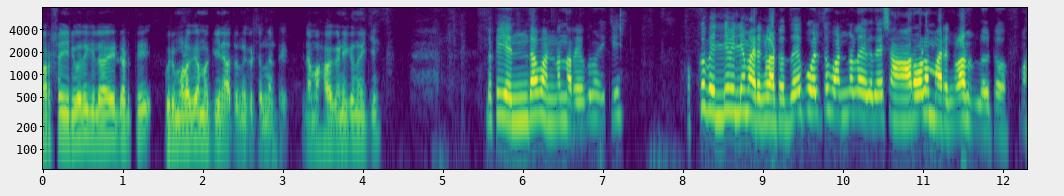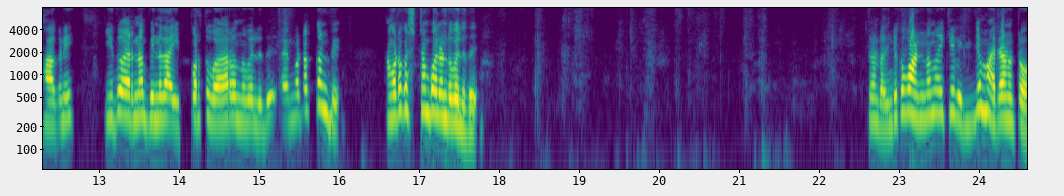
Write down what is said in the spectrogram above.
വർഷം ഇരുപത് കിലോയുടെ അടുത്ത് കുരുമുളക് നമുക്ക് ഇതിനകത്ത് നിന്ന് കിട്ടുന്നുണ്ട്. പിന്നെ മഹാഗണിക്ക് നോക്കി ഇതൊക്കെ എന്താ വണ്ണം എന്നറിയൊക്കെ നോക്കി ഒക്കെ വലിയ വലിയ മരങ്ങളാട്ടോ. അതേപോലത്തെ വണ്ണുള്ള ഏകദേശം ആറോളം മരങ്ങളാണ് ഉള്ളത് കേട്ടോ മഹാഗണി ഇത് വരണം പിന്നെ ഇപ്പുറത്ത് വേറെ ഒന്ന് വലുത്. അങ്ങോട്ടൊക്കെ ഉണ്ട്. അങ്ങോട്ടൊക്കെ ഇഷ്ടം പോലെ ഉണ്ട് വലുത്. ഇതുണ്ടോ? ഇതിന്റെയൊക്കെ വണ്ണം നോക്കിയാൽ വലിയ മരാണ് കേട്ടോ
